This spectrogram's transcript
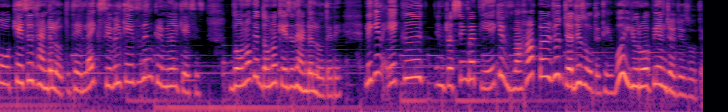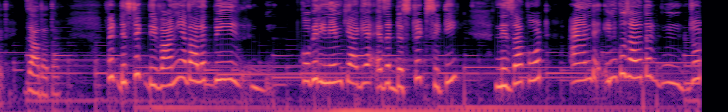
को केसेस हैंडल होते थे like civil cases and criminal cases दोनों के दोनों केसेस हैंडल होते थे। लेकिन एक इंटरेस्टिंग बात ये है कि वहाँ पर जो जजेस होते थे, वो यूरोपियन जजेस होते थे। ज़्यादातर। फिर डिस्ट्रिक्ट दीवानी अदालत भी को भी रीनेम किया गया एज अ डिस्ट्रिक्ट सिटी निज़ा कोर्ट एंड इनको ज़्यादातर जो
